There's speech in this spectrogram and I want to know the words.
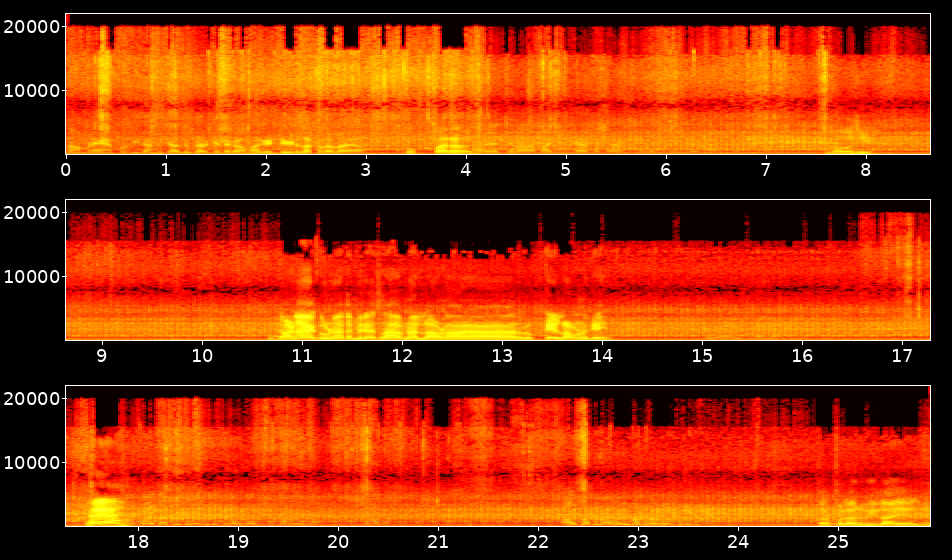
ਸਾਹਮਣੇ ਐਂਪ ਵੀ ਤੁਹਾਨੂੰ ਚਾਲੂ ਕਰਕੇ ਦਿਖਾਵਾਂਗੇ 1.5 ਲੱਖ ਦਾ ਲਾਇਆ। ਉੱਪਰ। ਸਾਰੇ ਚਲਾ ਭਾਜੀ ਨੂੰ ਕਿਹਾ ਤਾਂ ਲਓ ਜੀ। ਗਾਣਾ ਗੁਣਾ ਤਾਂ ਮੇਰੇ ਹਿਸਾਬ ਨਾਲ ਲਾਉਣਾ ਰੁੱਕ ਕੇ ਲਾਉਣਗੇ। ਗਿਆ ਪਪੂਲਰ ਵੀ ਲਾਏ ਆ ਜੀ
